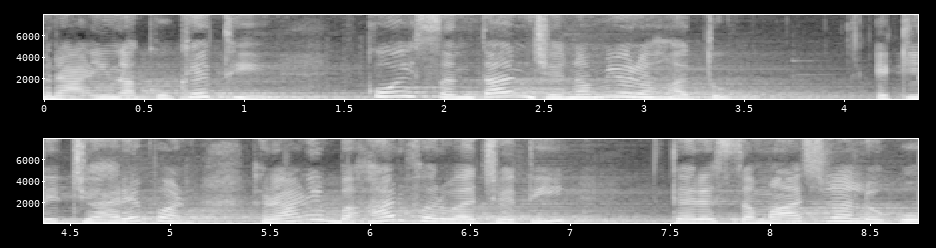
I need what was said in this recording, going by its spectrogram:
રાણીના કુખેથી કોઈ સંતાન જન્મ્યું ન હતું. એટલે જ્યારે પણ રાણી બહાર ફરવા જતી, ત્યારે સમાજના લોકો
